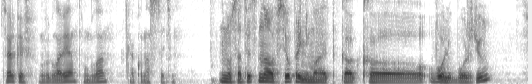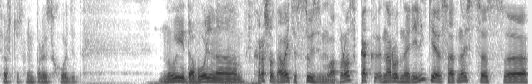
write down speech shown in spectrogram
церковь во главе угла. Как у нас с этим? Ну, соответственно, все принимает как э, волю Божью, все, что с ним происходит. Ну и довольно... Хорошо, давайте сузим вопрос. Как народная религия соотносится с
